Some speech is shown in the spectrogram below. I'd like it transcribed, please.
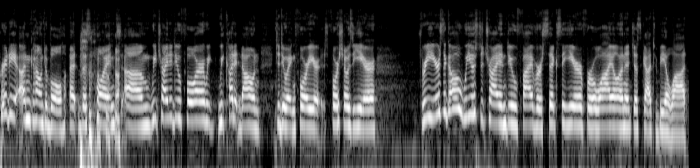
pretty uncountable at this point. um, we try to do four. We we cut it down to doing four years, four shows a year. Three years ago, we used to try and do five or six a year for a while, and it just got to be a lot.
